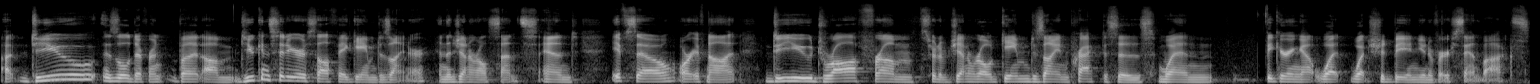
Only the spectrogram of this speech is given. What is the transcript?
Uh, do you is a little different, but um, do you consider yourself a game designer in the general sense? And if so, or if not, do you draw from sort of general game design practices when figuring out what what should be in Universe Sandbox?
